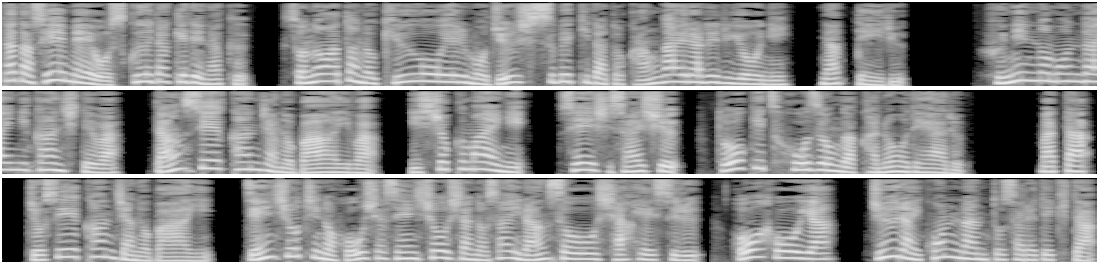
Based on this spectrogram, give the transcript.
ただ生命を救うだけでなく、その後の QOL も重視すべきだと考えられるようになっている。不妊の問題に関しては、男性患者の場合は、移植前に精子採取、凍結保存が可能である。また、女性患者の場合、全処置の放射線照射の際卵巣を遮蔽する方法や、従来困難とされてきた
